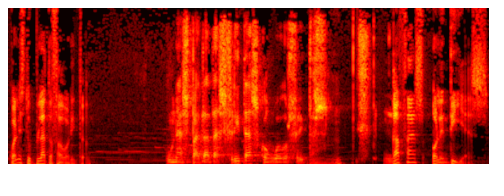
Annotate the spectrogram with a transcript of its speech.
¿Cuál es tu plato favorito? Unas patatas fritas con huevos fritos. ¿Gafas o lentillas?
